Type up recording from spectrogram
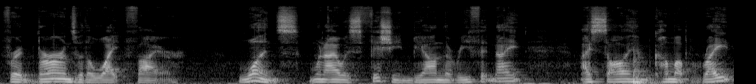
for it burns with a white fire. Once, when I was fishing beyond the reef at night, I saw him come up right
